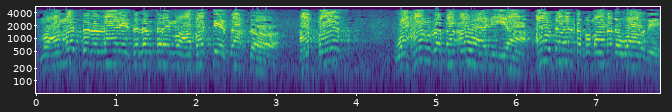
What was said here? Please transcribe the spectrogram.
محمد صلی الله علیه وسلم سره محبت ته سخت عباس وحمزه او عليا او دغه په معنا د واو دی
